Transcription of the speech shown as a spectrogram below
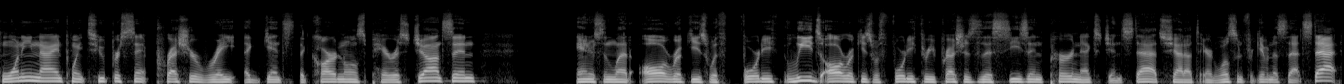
29.2% pressure rate against the Cardinals. Paris Johnson. Anderson led all rookies with 40 leads all rookies with 43 pressures this season per next gen stats. Shout out to Aaron Wilson for giving us that stat.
